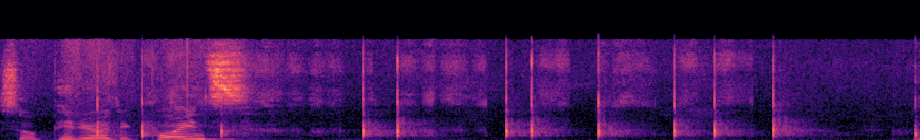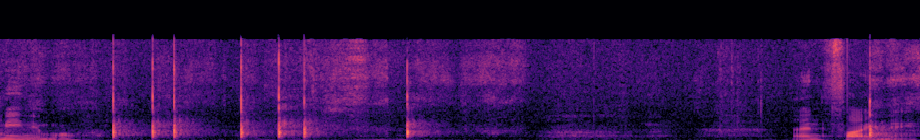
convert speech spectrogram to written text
so periodic points minimal and finite.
